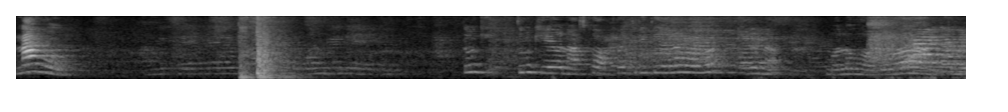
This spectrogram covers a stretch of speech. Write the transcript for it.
নামো। তুমি তুমি খেয়েও না? আজকে অক্ষয় তৃতীয়া না বাবা? না। বলো ভগবান, তুমি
